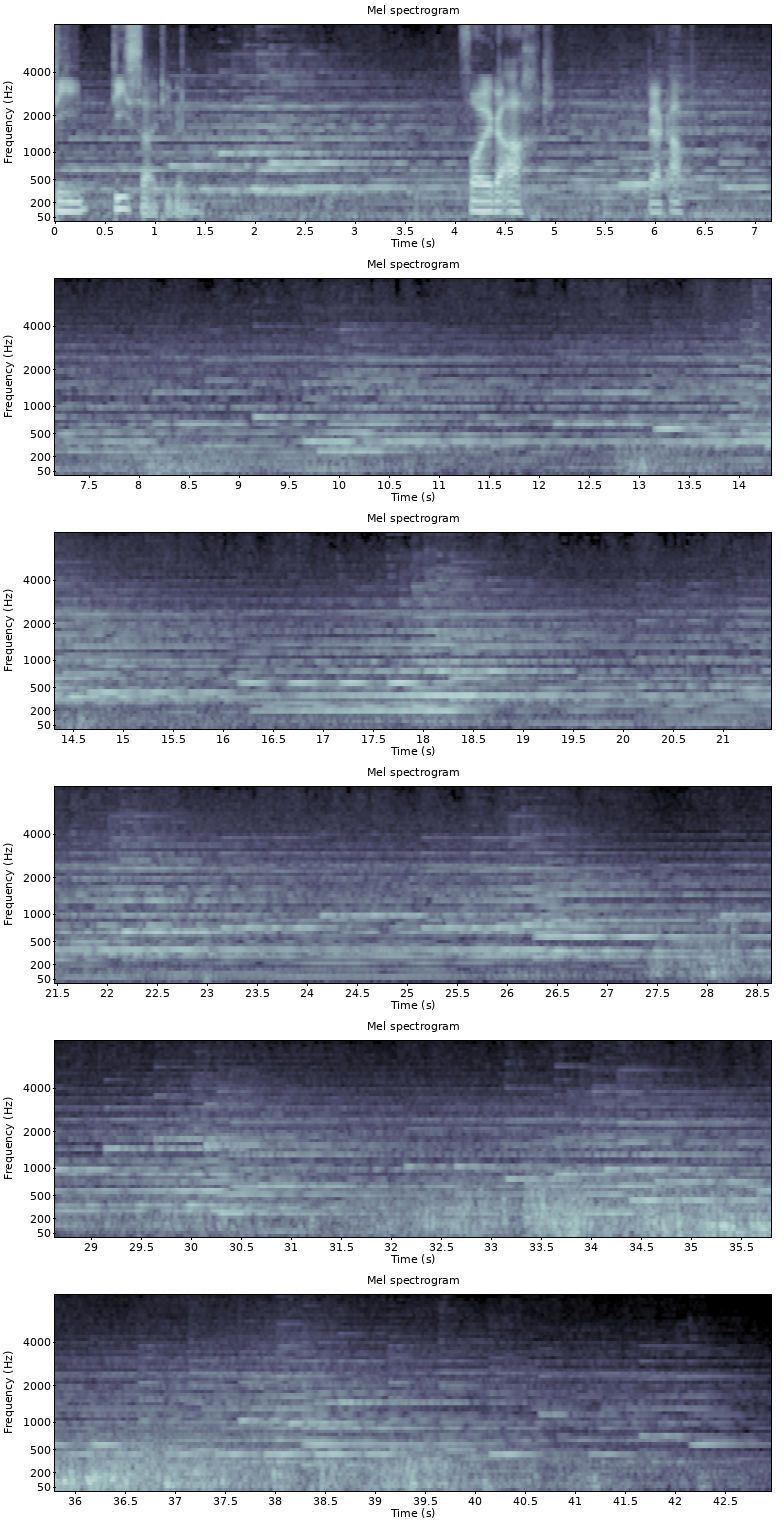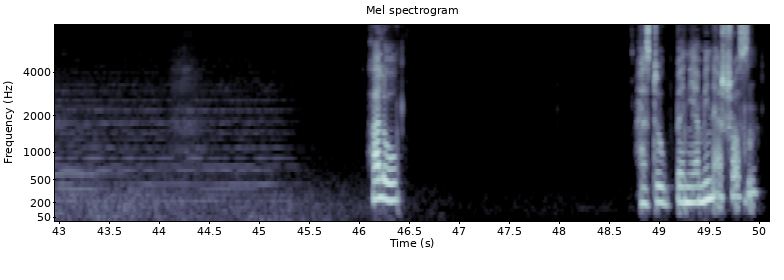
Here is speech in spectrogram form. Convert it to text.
Die Diesseitigen. Folge 8. Bergab. Hallo. Hast du Benjamin erschossen?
